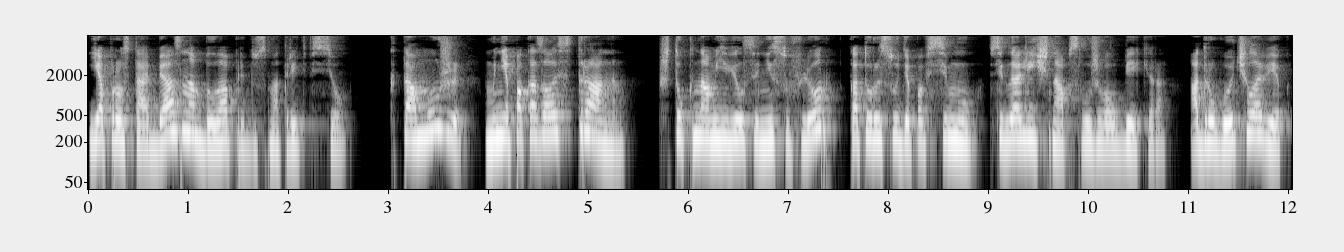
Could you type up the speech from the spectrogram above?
Я просто обязана была предусмотреть все. К тому же мне показалось странным, что к нам явился не суфлер, который, судя по всему, всегда лично обслуживал Бекера, а другой человек.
